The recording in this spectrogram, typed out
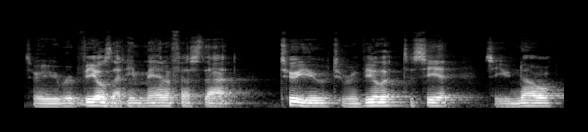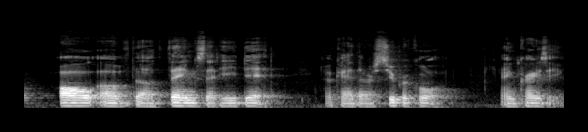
So he reveals that, he manifests that to you to reveal it, to see it, so you know all of the things that he did, okay, that are super cool and crazy.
